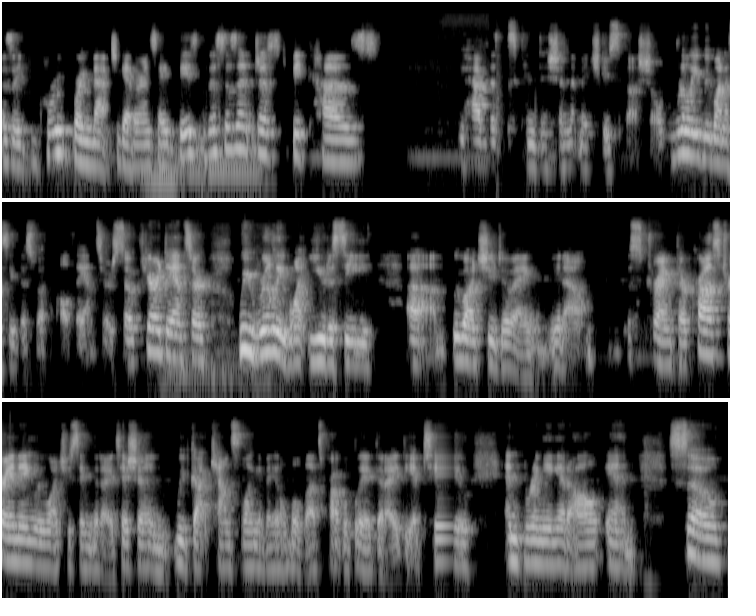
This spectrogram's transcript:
as a group bring that together and say, this this isn't just because you have this condition that makes you special. Really, we want to see this with all dancers. So if you're a dancer, we really want you to see, um, we want you doing, you know, strength or cross training. We want you seeing the dietitian. We've got counseling available. That's probably a good idea too, and bringing it all in. So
